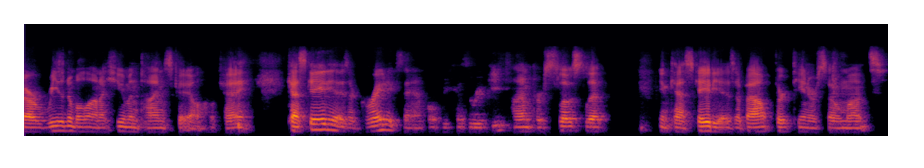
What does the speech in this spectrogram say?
are reasonable on a human time scale. Okay. Cascadia is a great example because the repeat time for slow slip in Cascadia is about 13 or so months.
